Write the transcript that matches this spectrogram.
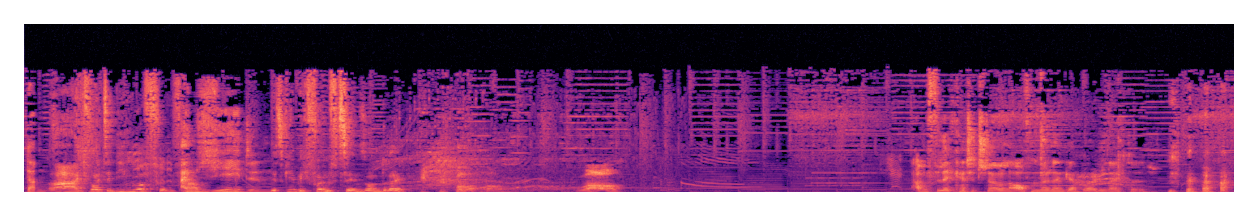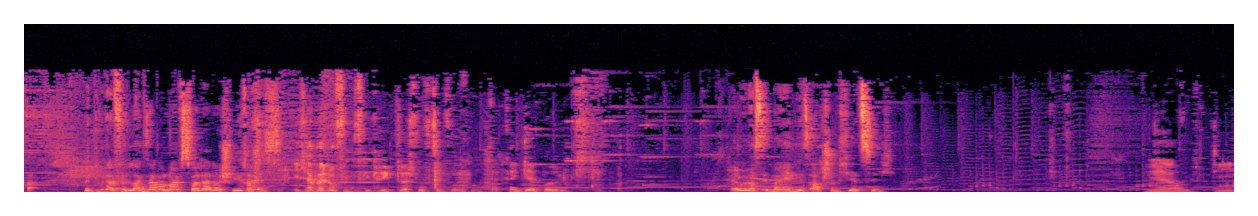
Verdammt. Ah, ich wollte die nur 5 An haben. jeden. Jetzt gebe ich 15, so ein Dreck. Wow. Aber vielleicht kannst du jetzt schneller laufen, weil dein Geldbeutel leichter ist. Wenn du dafür langsamer läufst, weil deiner schwerer ist. Ich habe ja nur 5 gekriegt, du hast 15 verloren. Er hat kein Geldbeutel. Ja, aber das immerhin jetzt auch schon 40. Ja, und die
